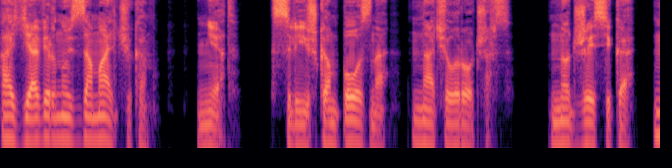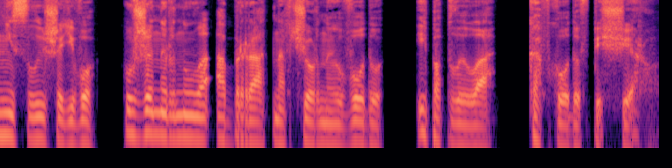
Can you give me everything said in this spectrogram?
а я вернусь за мальчиком». «Нет, слишком поздно», — начал Роджерс. Но Джессика, не слыша его, уже нырнула обратно в черную воду и поплыла ко входу в пещеру.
